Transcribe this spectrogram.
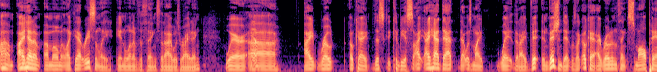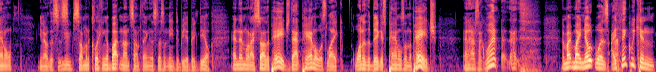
um I had a, a moment like that recently in one of the things that I was writing where uh I wrote okay, this can be a I, I had that that was my way that I vi- envisioned it was like okay, I wrote in the thing small panel you know this is someone clicking a button on something this doesn't need to be a big deal and then when i saw the page that panel was like one of the biggest panels on the page and i was like what and my, my note was i think we can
